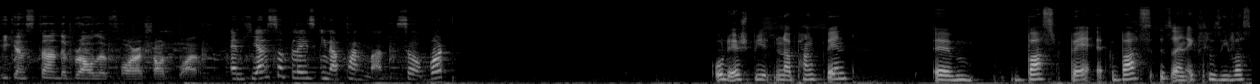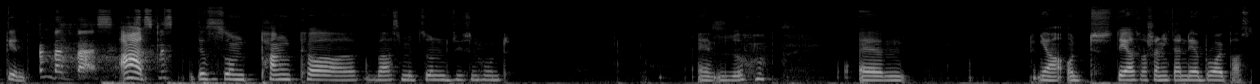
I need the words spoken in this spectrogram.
he can stun the brawler for a short while. And he also plays in a punk band. So, both Und er spielt in einer Punkband. Ähm, Bass, Ba- Bass ist ein exklusiver Skin. Ah, das ist so ein Punker-Bass mit so einem süßen Hund. Ähm, so. Ähm, ja, und der ist wahrscheinlich dann der Brawl Pass.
